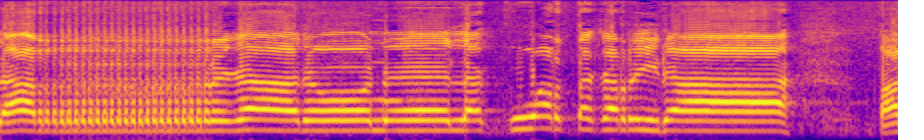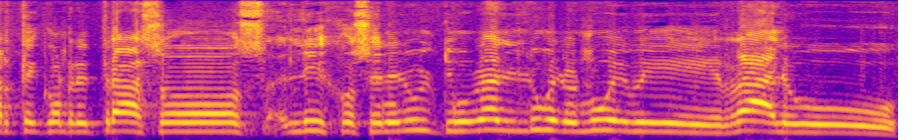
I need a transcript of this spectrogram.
largaron eh, la cuarta carrera. Parte con retrasos, lejos en el último lugar, el número 9, Ralu.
